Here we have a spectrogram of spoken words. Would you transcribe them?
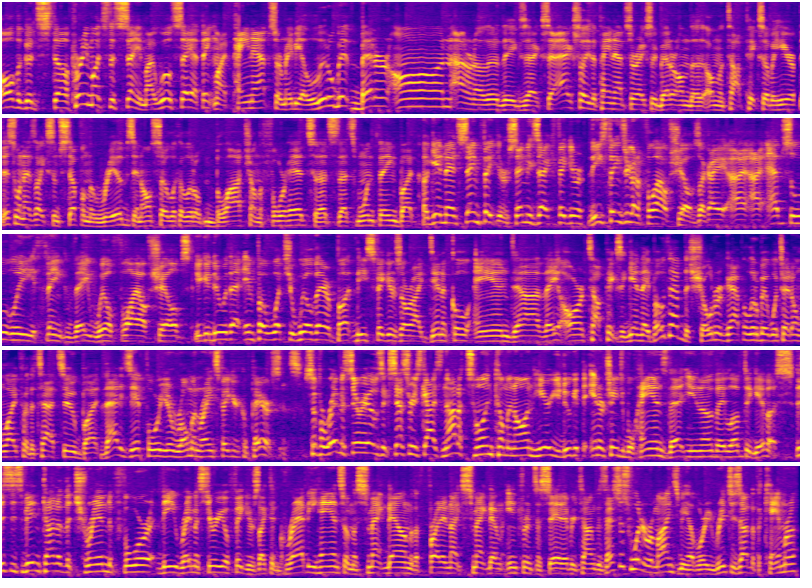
all the good stuff. Pretty much the same. I will say I think my paint apps are maybe a little bit better on, I don't know, they're the exact same. Actually, the paint apps are actually better on the on the top picks over here. This one has like some stuff on the ribs and also look a little blotch on the forehead, so that's that's one thing. But again, man, same figure, same exact figure. These things are going to fly off shelves. Like, I, I, I absolutely think they will fly off shelves. You can do with that info what you will there, but these figures are identical and uh, they are top picks. Again, they both have the shoulder gap a little bit, which I don't like for the tattoo, but that is it for your Roman Reigns figure comparisons. So for Rey Mysterio's accessories, guys, not a ton coming on here. You do get the interchangeable hands that, you know, they love to give us. This has been kind of the trend for the Rey Mysterio figures, like the grabby hands from the SmackDown or the Friday Night SmackDown entrance. I say it every time because that's just what it reminds me of, where he reaches out to the camera.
